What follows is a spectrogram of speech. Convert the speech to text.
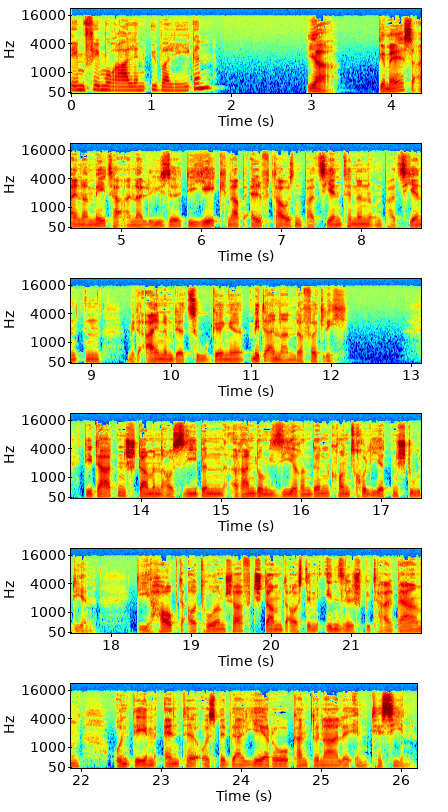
dem Femoralen überlegen? Ja, gemäß einer Meta-Analyse, die je knapp 11.000 Patientinnen und Patienten mit einem der Zugänge miteinander verglich. Die Daten stammen aus sieben randomisierenden, kontrollierten Studien. Die Hauptautorenschaft stammt aus dem Inselspital Bern und dem Ente Ospedaliero Cantonale im Tessin.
